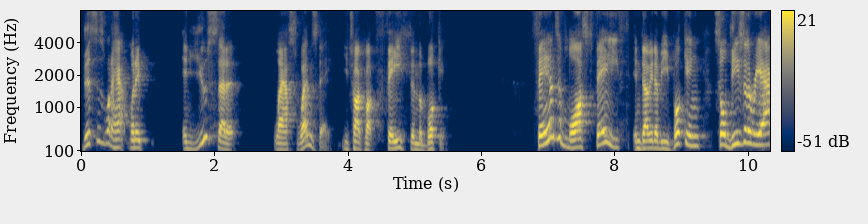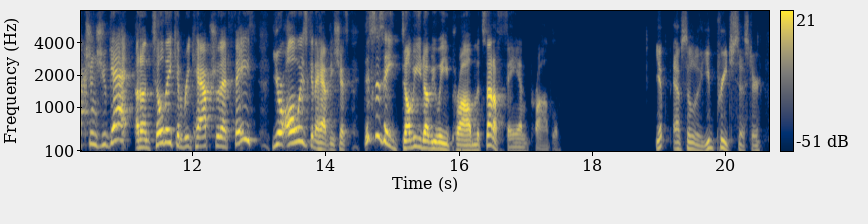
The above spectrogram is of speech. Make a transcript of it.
This is what happened when it, and you said it last Wednesday. You talked about faith in the booking. Fans have lost faith in WWE booking, so these are the reactions you get. And until they can recapture that faith, you're always going to have these chances. This is a WWE problem. It's not a fan problem. Yep, absolutely. You preach, sister.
